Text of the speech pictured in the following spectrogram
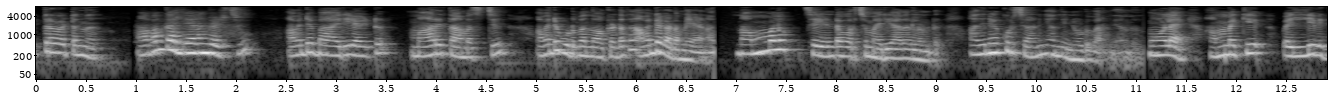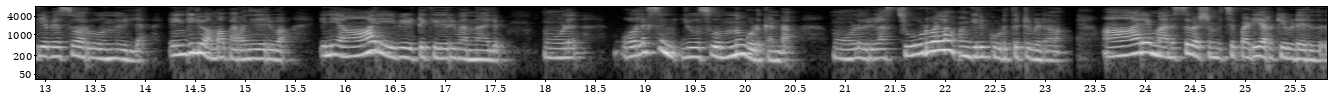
ഇത്ര പെട്ടെന്ന്? അവൻ കല്യാണം കഴിച്ചു. അവന്റെ ഭാര്യയായിട്ട് മാറി താമസിച്ച് അവന്റെ കുടുംബം നോക്കേണ്ടത് അവന്റെ കടമയാണ്. നമ്മൾ ചെയ്യേണ്ട കുറച്ച് മര്യാദകളുണ്ട്. അതിനെക്കുറിച്ചാണ് ഞാൻ നിന്നോട് പറഞ്ഞു തന്നത് മോളെ അമ്മയ്ക്ക് വലിയ വിദ്യാഭ്യാസം അറിവൊന്നുമില്ല. എങ്കിലും അമ്മ പറഞ്ഞു തരുക ഇനി ആര് ഈ വീട്ടിൽ കയറി വന്നാലും മോൾ ഓർലക്സ് ജ്യൂസും ഒന്നും കൊടുക്കണ്ട. മോൾ ഒരു ഗ്ലാസ് ചൂടുവെള്ളം എങ്കിലും കൊടുത്തിട്ട് വിടണം. ആരെ മനസ്സ് വിഷമിച്ച് പടി ഇറക്കി വിടരുത്.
